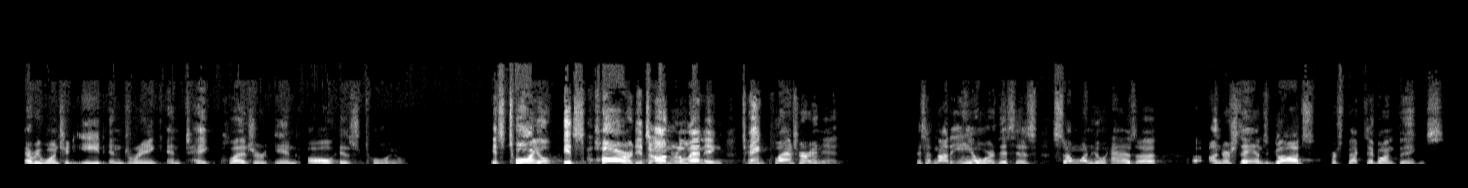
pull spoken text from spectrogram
everyone should eat and drink and take pleasure in all his toil it's toil it's hard it's unrelenting take pleasure in it this is not eeyore this is someone who has a understands god's perspective on things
